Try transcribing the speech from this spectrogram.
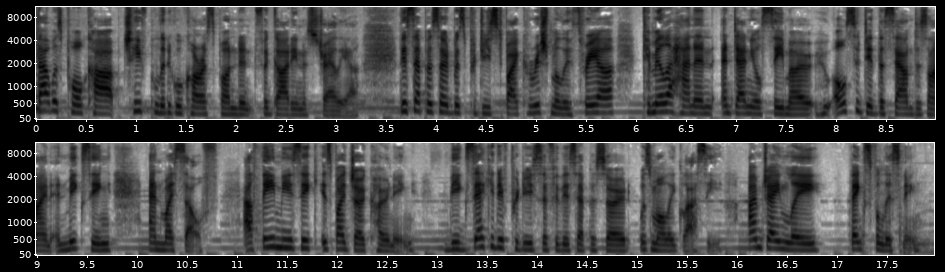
That was Paul Karp, Chief Political Correspondent for Guardian Australia. This episode was produced by Karishma Luthria, Camilla Hannon, and Daniel Semo, who also did the sound design and mixing, and myself. Our theme music is by Joe Koning. The executive producer for this episode was Molly Glassey. I'm Jane Lee. Thanks for listening.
